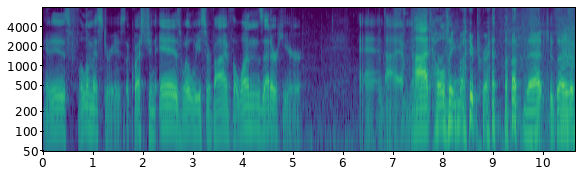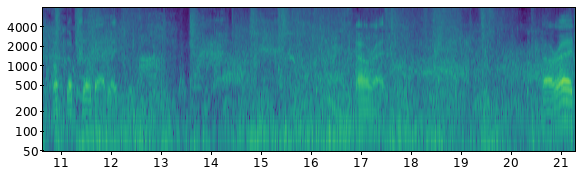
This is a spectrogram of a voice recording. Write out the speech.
It is full of mysteries. The question is, will we survive the ones that are here? And I am not holding my breath on that because I have fucked up so badly. Alright. Alright.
